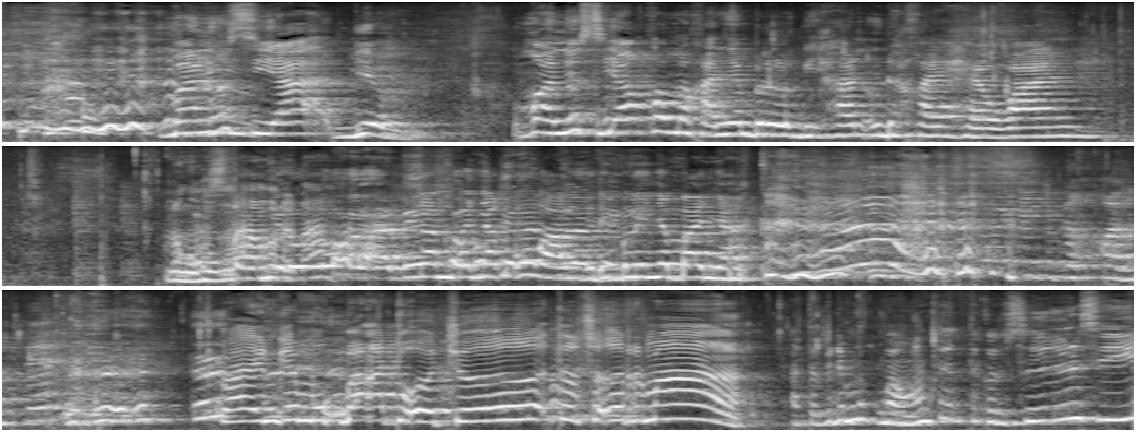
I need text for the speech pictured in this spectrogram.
Manusia diem. Manusia kok makannya berlebihan udah kayak hewan. Lu ngomong sama kan banyak uang jadi belinya banyak. Lain dia mukbang atau oce terus erma ah, tapi dia mukbang tuh tekun sih.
